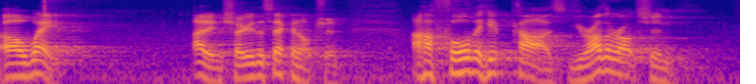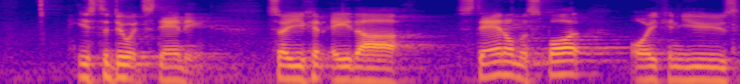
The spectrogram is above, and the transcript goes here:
Oh wait, I didn't show you the second option. Uh, for the hip cars, your other option is to do it standing. So you can either stand on the spot or you can use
